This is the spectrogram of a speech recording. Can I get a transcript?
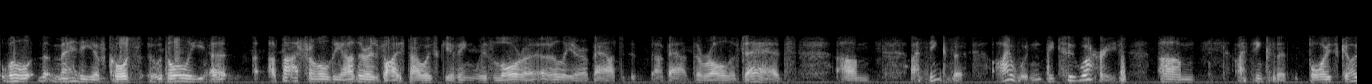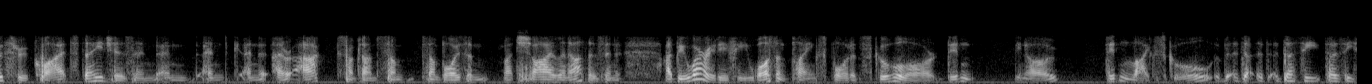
well, Maddie, of course, with all the uh, apart from all the other advice I was giving with Laura earlier about about the role of dads, um, I think that I wouldn't be too worried. Um, I think that boys go through quiet stages, and and and and are, sometimes some some boys are much shyer than others, and I'd be worried if he wasn't playing sport at school or didn't, you know, didn't like school. Does he? Does he?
